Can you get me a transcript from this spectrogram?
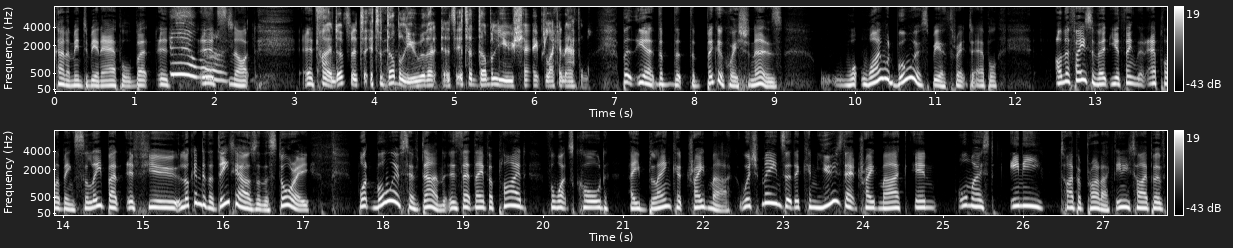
kind of meant to be an apple, but it's Yeah, well, it's not. It's Kind of. It's, it's a W with a, it's, it's a W shaped like an apple. But yeah, the the, the bigger question is, wh- why would Woolworths be a threat to Apple? On the face of it, you think that Apple are being silly, but if you look into the details of the story, what Woolworths have done is that they've applied for what's called a blanket trademark, which means that it can use that trademark in almost any type of product, any type of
